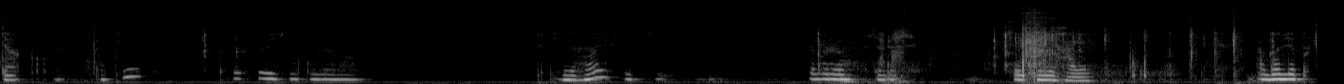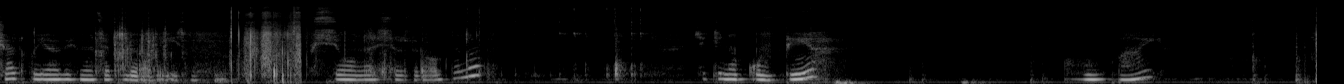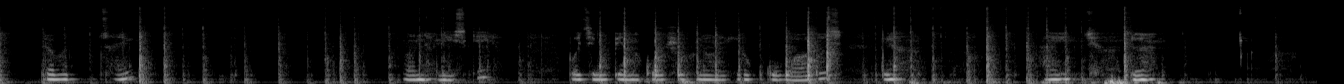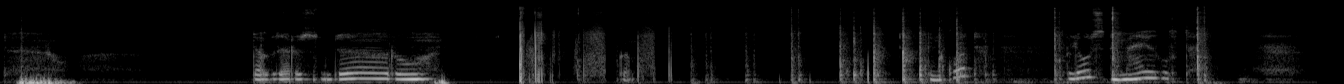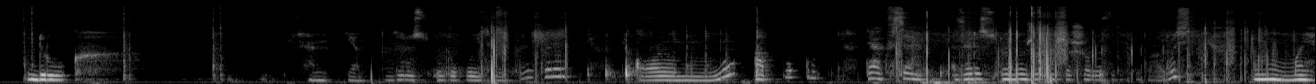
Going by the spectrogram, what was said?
Так, окей. Просто везде кольоровий. Такий мігаючий такий. Я беру зараз цей який мігає. Або для початку я візьму цей кольоровий візьму. Все, у нас все зроблено. Тільки на компі. Овай. Треба цей. Англійський. Потім пінкод, щоб воно розрукувалось. І геть де. Так, зараз дору. Пін-код плюс емейл друг. Все є. Зараз друкується на принтері. Чекаємо. Ну, а поки. Так, все. Зараз воно вже пише, що роздрукувалось. Тому ми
